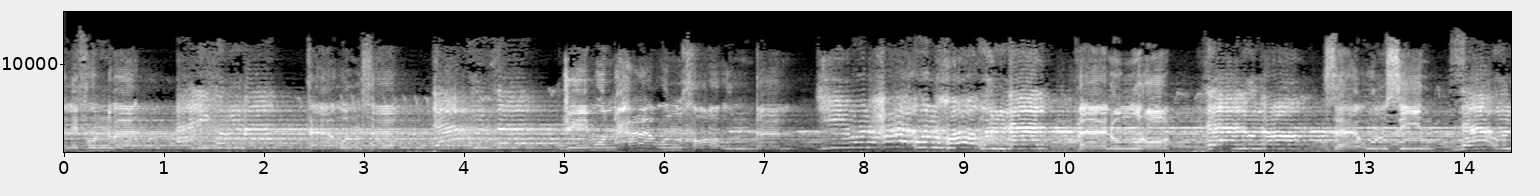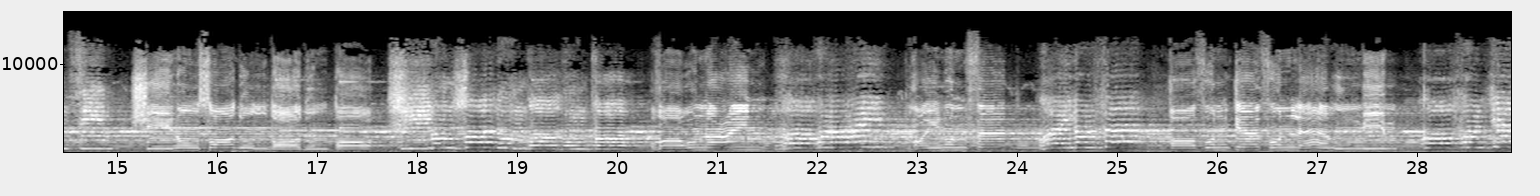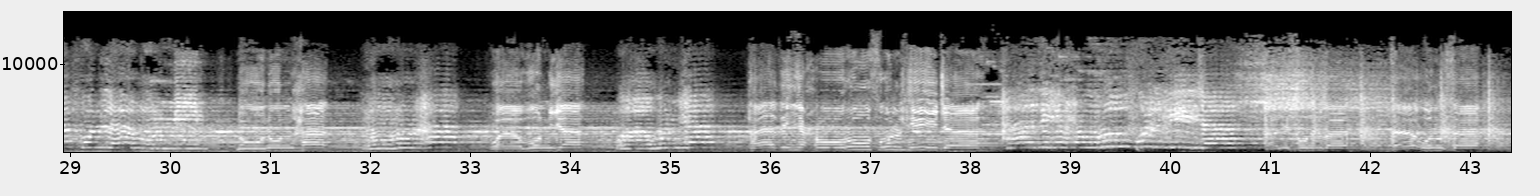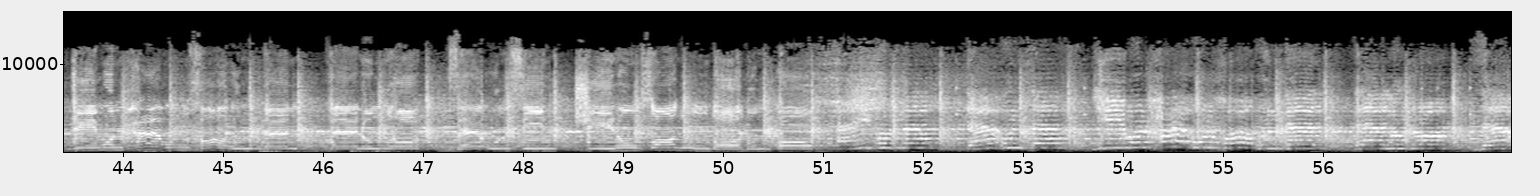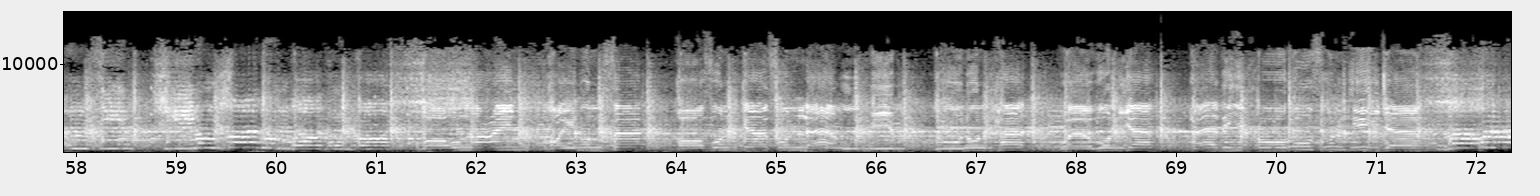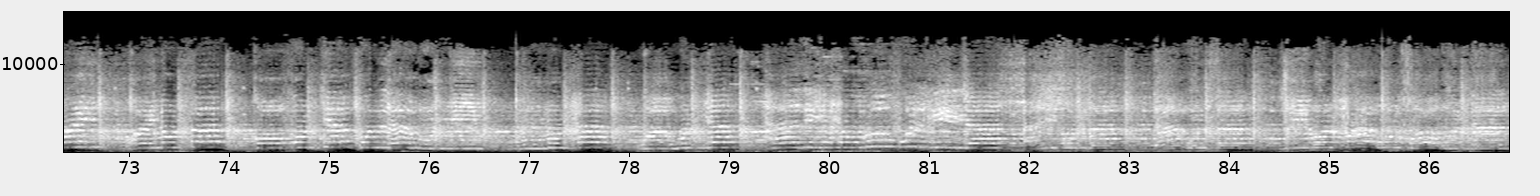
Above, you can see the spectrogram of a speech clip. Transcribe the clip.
ألف باء تاء ثاء جيم حاء خاء دال ذال راء زاء سين شين صاد ضاد طاء ضاء عين غين فاء قاف كاف لام جيم حاء on fire, on fire.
